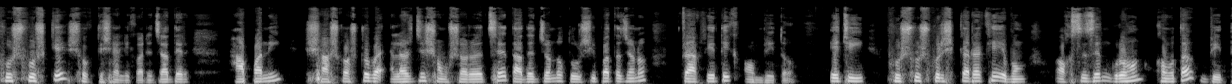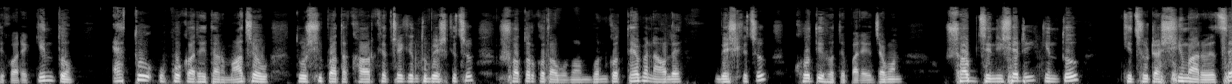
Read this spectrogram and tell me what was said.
ফুসফুসকে শক্তিশালী করে, যাদের হাঁপানি, শ্বাসকষ্ট বা অ্যালার্জির সমস্যা রয়েছে, তাদের জন্য তুলসী পাতা যেন প্রাকৃতিক অমৃত। এটি ফুসফুস পরিষ্কার রাখে এবং অক্সিজেন গ্রহণ ক্ষমতা বৃদ্ধি করে। কিন্তু এত উপকারিতার মাঝেও তুলসী পাতা খাওয়ার ক্ষেত্রে কিন্তু বেশ কিছু সতর্কতা অবলম্বন করতে হবে, না হলে বেশ কিছু ক্ষতি হতে পারে। যেমন সব জিনিসেরই কিন্তু কিছুটা সীমা রয়েছে।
